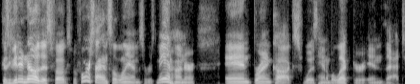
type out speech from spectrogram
because if you didn't know this, folks, before Silence of the Lambs, there was Manhunter, and Brian Cox was Hannibal Lecter in that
